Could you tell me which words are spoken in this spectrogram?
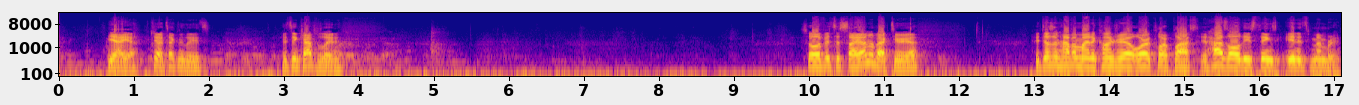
thing. Yeah, yeah, yeah. Technically, it's Yeah, technically it's it's encapsulated. part of the- yeah. So if it's a cyanobacteria, it doesn't have a mitochondria or a chloroplast. It has all these things in its membrane.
